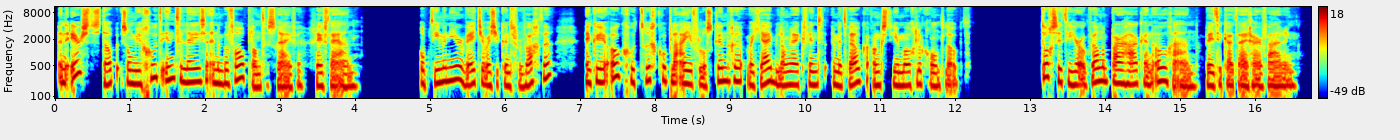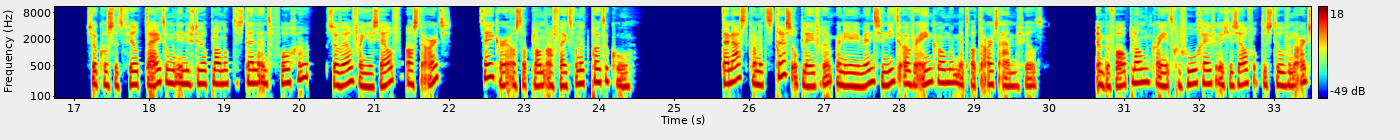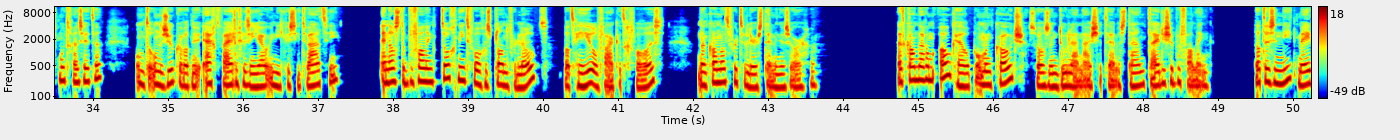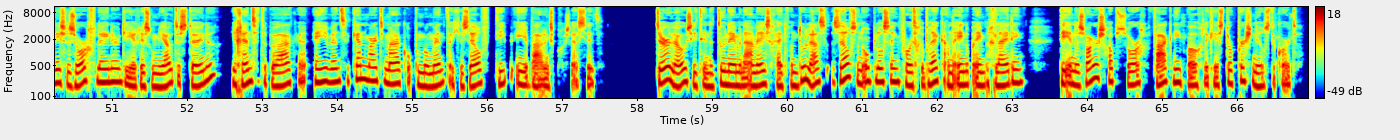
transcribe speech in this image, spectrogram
Een eerste stap is om je goed in te lezen en een bevalplan te schrijven, geeft hij aan. Op die manier weet je wat je kunt verwachten en kun je ook goed terugkoppelen aan je verloskundige wat jij belangrijk vindt en met welke angsten je mogelijk rondloopt. Toch zitten hier ook wel een paar haken en ogen aan, weet ik uit eigen ervaring. Zo kost het veel tijd om een individueel plan op te stellen en te volgen, zowel van jezelf als de arts, zeker als dat plan afwijkt van het protocol. Daarnaast kan het stress opleveren wanneer je wensen niet overeenkomen met wat de arts aanbeveelt. Een bevalplan kan je het gevoel geven dat je zelf op de stoel van de arts moet gaan zitten om te onderzoeken wat nu echt veilig is in jouw unieke situatie. En als de bevalling toch niet volgens plan verloopt, wat heel vaak het geval is, dan kan dat voor teleurstellingen zorgen. Het kan daarom ook helpen om een coach, zoals een doula, naast je te hebben staan tijdens je bevalling. Dat is een niet-medische zorgverlener die er is om jou te steunen, je grenzen te bewaken en je wensen kenbaar te maken op een moment dat je zelf diep in je baringsproces zit. Durlo ziet in de toenemende aanwezigheid van doula's zelfs een oplossing voor het gebrek aan één-op-één begeleiding die in de zwangerschapszorg vaak niet mogelijk is door personeelstekort.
